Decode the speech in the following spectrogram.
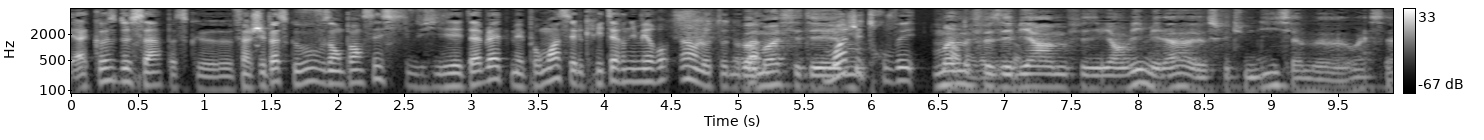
à cause de ça parce que enfin je sais pas ce que vous vous en pensez si vous utilisez des tablettes mais pour moi c'est le critère numéro un l'autonomie. Bah, moi c'était moi j'ai trouvé moi me faisait bien me faisait bien envie mais là euh, ce que tu me dis ça me ouais ça,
